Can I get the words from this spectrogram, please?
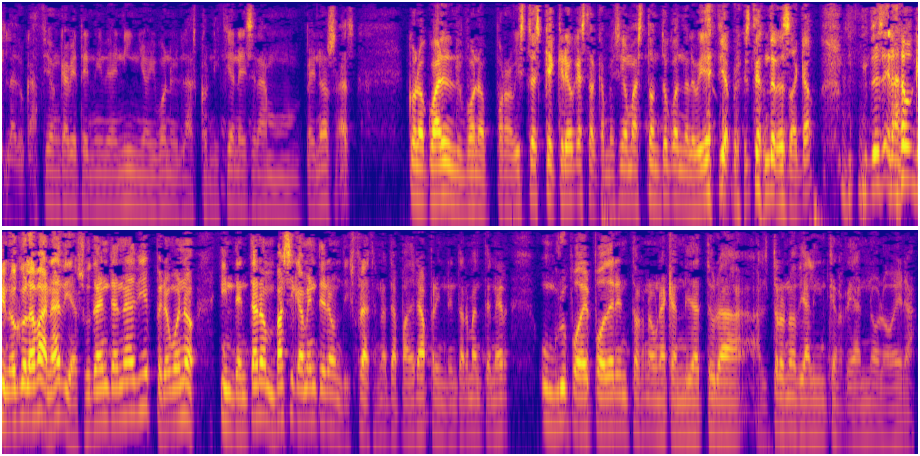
la educación que había tenido de niño y bueno, y las condiciones eran penosas, con lo cual, bueno, por lo visto es que creo que hasta el campesino más tonto cuando le veía decía, pero este dónde lo he sacado. Entonces era algo que no colaba a nadie, absolutamente a nadie, pero bueno, intentaron, básicamente era un disfraz, una tapadera para intentar mantener un grupo de poder en torno a una candidatura al trono de alguien que en realidad no lo era.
